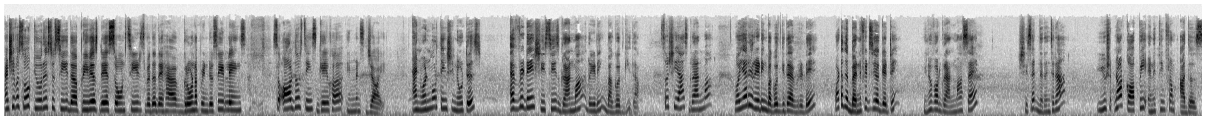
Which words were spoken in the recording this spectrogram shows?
And she was so curious to see the previous day sown seeds whether they have grown up into seedlings. So all those things gave her immense joy. And one more thing she noticed every day she sees grandma reading bhagavad gita. So she asked grandma why are you reading bhagavad gita every day what are the benefits you are getting? You know what grandma said? She said niranjana you should not copy anything from others.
